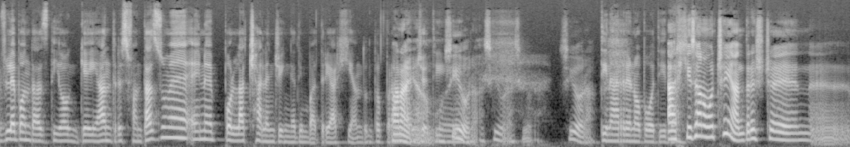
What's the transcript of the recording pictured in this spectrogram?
βλέποντας δύο γκέι άντρες, φαντάζομαι, είναι πολλά challenging για την πατριαρχία του το πράγμα. Παναγιά και μου, την, σίγουρα, σίγουρα, σίγουρα. σίγουρα. την αρρενοπότητα. Αρχίσαν όμως και οι άντρες και ε,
